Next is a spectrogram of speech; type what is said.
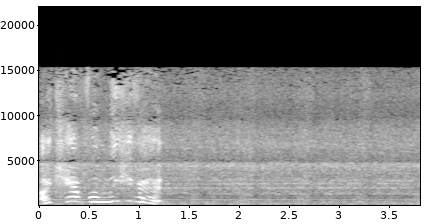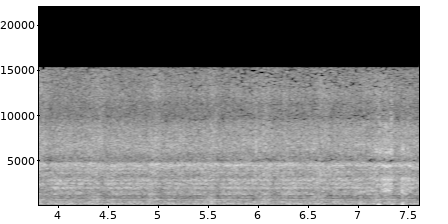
I can't believe it.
